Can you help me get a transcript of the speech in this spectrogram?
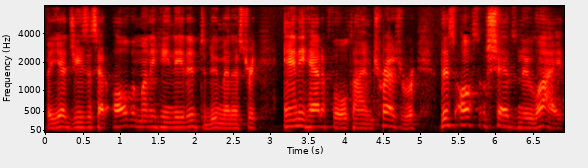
but yet Jesus had all the money he needed to do ministry, and he had a full time treasurer. This also sheds new light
